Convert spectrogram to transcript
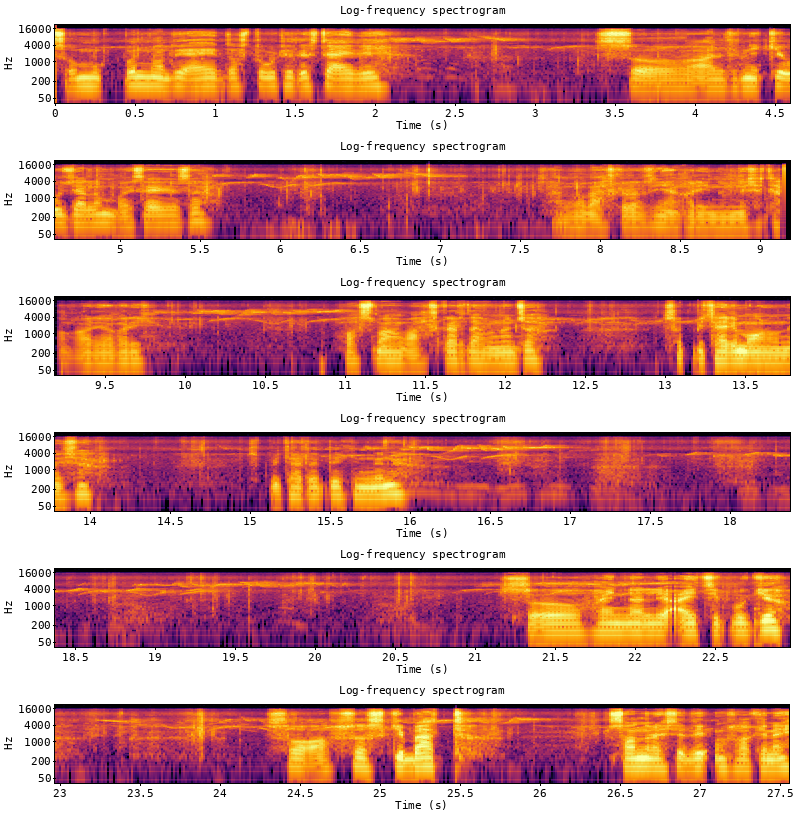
सो मुख पनि नदिए आएँ जस्तो उठ्यो त्यस्तै आइदिएँ। सो अहिले चाहिँ निकै उज्यालो पनि भइसकेको छ। हाम्रो भास्कर चाहिँ यहाँ अगाडि हिँड्नुहुँदैछ त। अगाडि अगाडि। फर्स्टमा भास्कर दा हुनुहुन्छ। सो पछाडि पनि आउनुहुँदैछ। सो पछाडि देखिँदैन। सो फाइनल्ली आइची पुग्यो। सो अफसोस कि बात। सनराइज चाहिँ देख्नु सकेन है।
